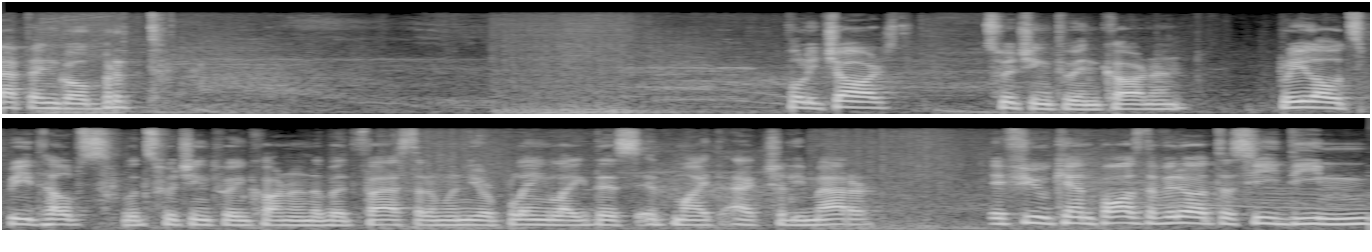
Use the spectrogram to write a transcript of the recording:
And go brt. Fully charged, switching to Incarnate. Reload speed helps with switching to Incarnate a bit faster and when you're playing like this it might actually matter. If you can pause the video to see the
